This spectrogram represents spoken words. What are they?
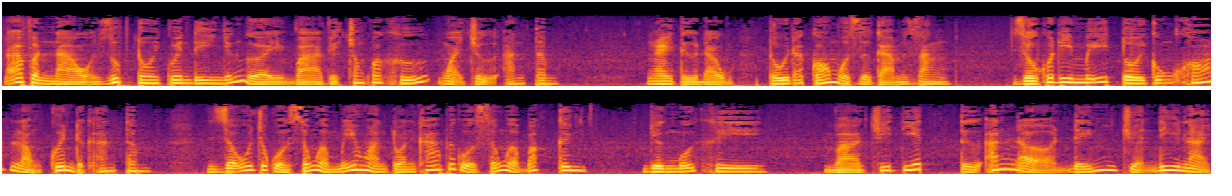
đã phần nào giúp tôi quên đi những người và việc trong quá khứ ngoại trừ an tâm. Ngay từ đầu, tôi đã có một dự cảm rằng dù có đi Mỹ tôi cũng khó lòng quên được an tâm. Dẫu cho cuộc sống ở Mỹ hoàn toàn khác với cuộc sống ở Bắc Kinh, nhưng mỗi khi và chi tiết từ ăn ở đến chuyện đi lại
